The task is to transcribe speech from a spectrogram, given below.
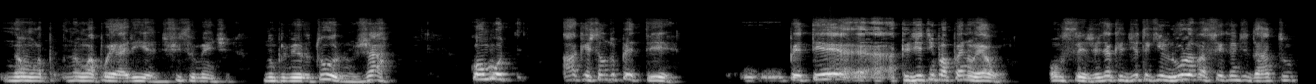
não, não apoiaria dificilmente no primeiro turno, já, como a questão do PT. O, PT eh, acredita em Papai Noel, ou seja, ele acredita que Lula vai ser candidato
